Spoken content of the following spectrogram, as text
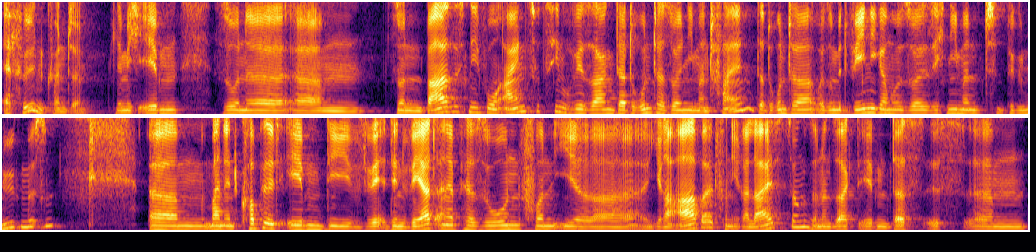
erfüllen könnte. Nämlich eben so eine ähm, so ein Basisniveau einzuziehen, wo wir sagen, darunter soll niemand fallen, darunter, also mit weniger soll sich niemand begnügen müssen. Ähm, man entkoppelt eben die, den Wert einer Person von ihrer, ihrer Arbeit, von ihrer Leistung, sondern sagt eben, das ist ähm,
